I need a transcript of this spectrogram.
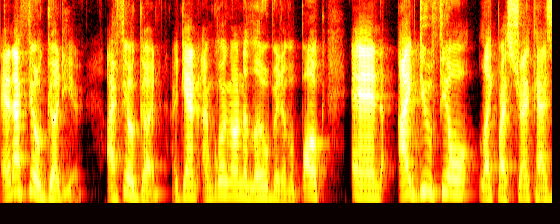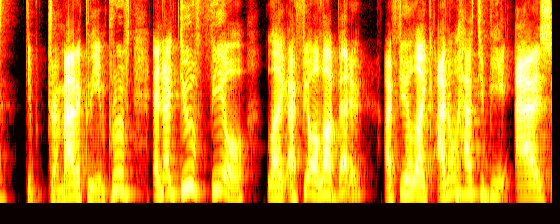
and I feel good here. I feel good. Again, I'm going on a little bit of a bulk, and I do feel like my strength has dramatically improved, and I do feel like I feel a lot better. I feel like I don't have to be as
